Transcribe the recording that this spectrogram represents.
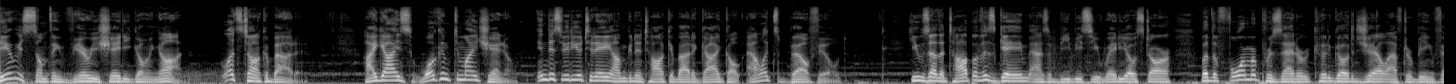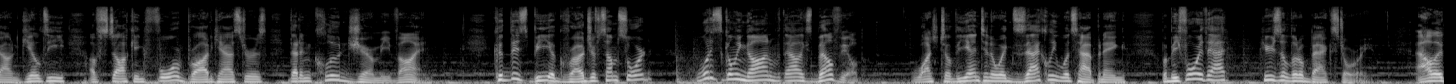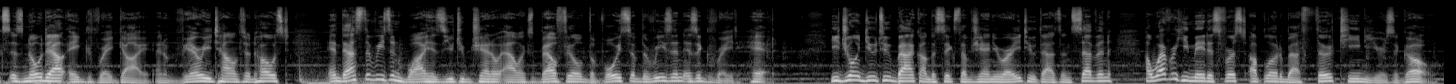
There is something very shady going on. Let's talk about it. Hi guys, welcome to my channel. In this video today, I'm going to talk about a guy called Alex Belfield. He was at the top of his game as a BBC radio star, but the former presenter could go to jail after being found guilty of stalking four broadcasters that include Jeremy Vine. Could this be a grudge of some sort? What is going on with Alex Belfield? Watch till the end to know exactly what's happening, but before that, here's a little backstory. Alex is no doubt a great guy and a very talented host, and that's the reason why his YouTube channel Alex Belfield, the voice of the reason, is a great hit. He joined YouTube back on the 6th of January 2007, however he made his first upload about 13 years ago.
